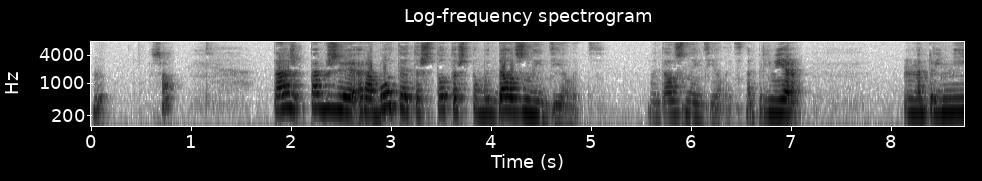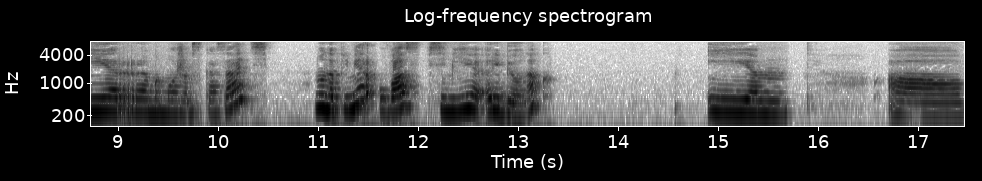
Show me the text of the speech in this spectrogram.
Хорошо? Также работа – это что-то, что мы должны делать. Мы должны делать. Например, Например, мы можем сказать, ну, например, у вас в семье ребенок, и а,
